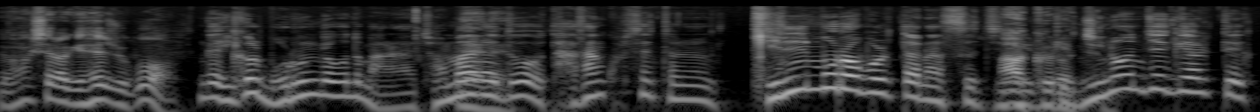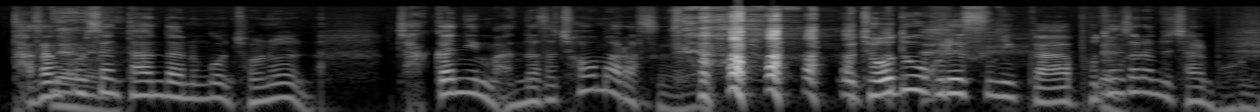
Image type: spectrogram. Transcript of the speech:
확실하게 해주고 그러니까 이걸 모르는 경우도 많아요. 저만 네네. 해도 다산 콜센터는 길 물어볼 때나 쓰지. 아, 그렇죠. 민원 제기할 때 다산 네네. 콜센터 한다는 건 저는 작가님 만나서 처음 알았어요. 저도 그랬으니까 보통 네. 사람들 잘 모르죠.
